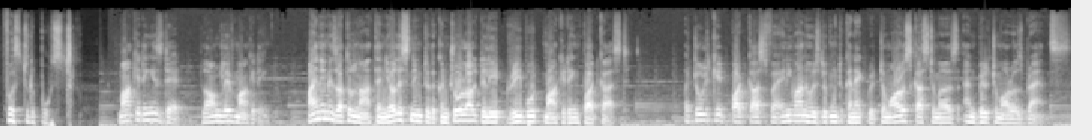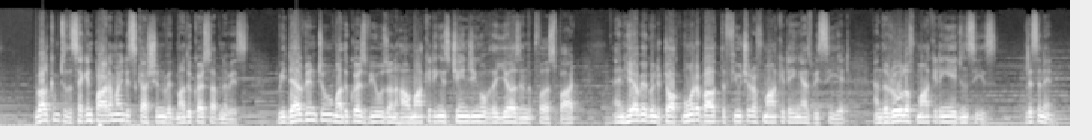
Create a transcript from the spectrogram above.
first to the post. Marketing is dead. Long live marketing. My name is Atul Nath, and you're listening to the Control Alt Delete Reboot Marketing Podcast, a toolkit podcast for anyone who is looking to connect with tomorrow's customers and build tomorrow's brands. Welcome to the second part of my discussion with Madhukar Sabnavis. We delved into Madhukar's views on how marketing is changing over the years in the first part, and here we're going to talk more about the future of marketing as we see it and the role of marketing agencies. Listen in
